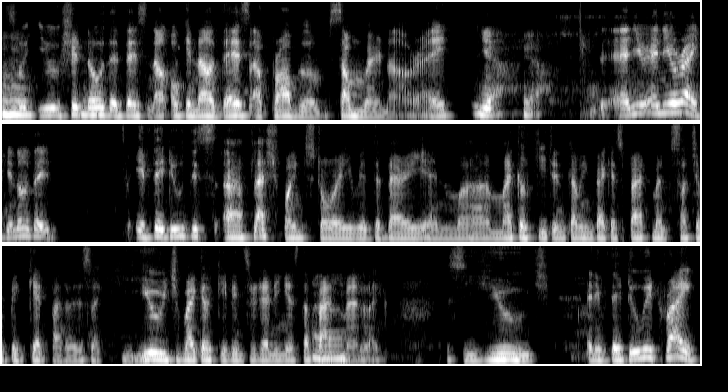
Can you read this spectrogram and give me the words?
Mm-hmm. So you should know mm-hmm. that there's now okay now there's a problem somewhere now, right? Yeah, yeah. And you and you're right. You know they if they do this uh, Flashpoint story with the Barry and uh, Michael Keaton coming back as Batman, such a big get by the way. It's like huge. Michael Keaton's returning as the uh, Batman, like it's huge. And if they do it right,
